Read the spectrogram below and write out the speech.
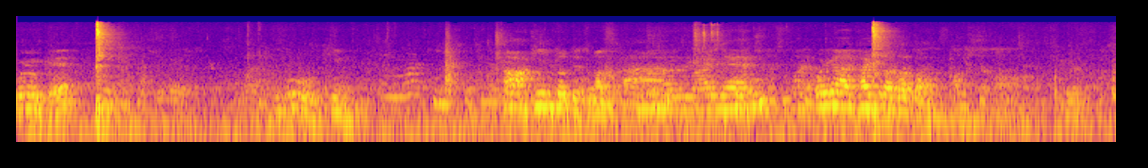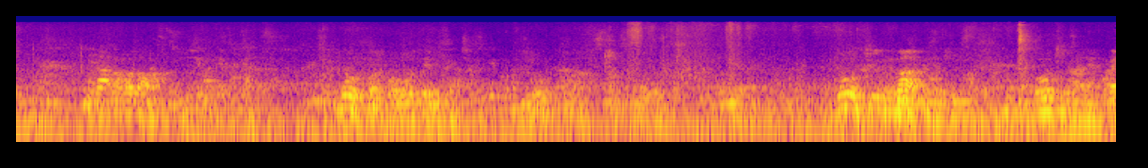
五四系。五金。ああ、金取って詰ます。ああ、うまいね。これが返し技と。なるほど。ロープはこう覆ってるんですよ。同金は、同金はね、これ、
